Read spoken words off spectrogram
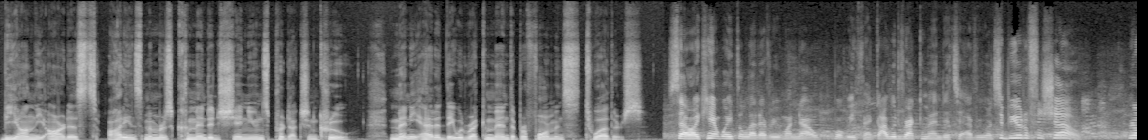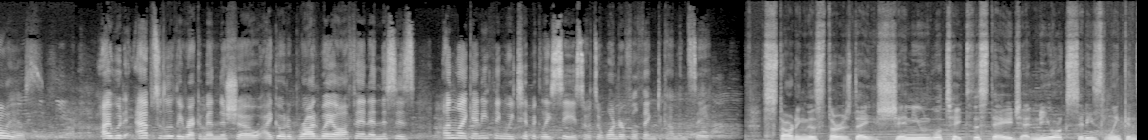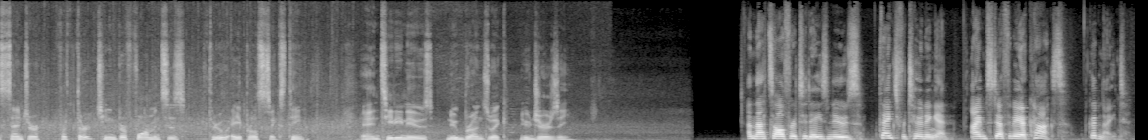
Beyond the artists, audience members commended Shen Yun's production crew. Many added they would recommend the performance to others. So I can't wait to let everyone know what we think. I would recommend it to everyone. It's a beautiful show. It really is. I would absolutely recommend this show. I go to Broadway often, and this is unlike anything we typically see, so it's a wonderful thing to come and see. Starting this Thursday, Shen Yun will take to the stage at New York City's Lincoln Center for 13 performances through April 16th. NTD News, New Brunswick, New Jersey. And that's all for today's news. Thanks for tuning in. I'm Stefania Cox. Good night.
